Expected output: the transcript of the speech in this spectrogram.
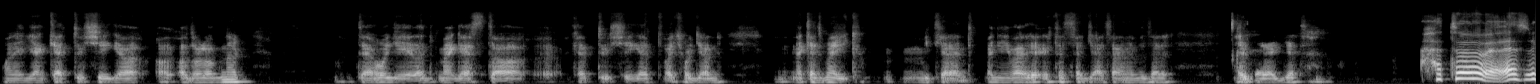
van egy ilyen kettősége a, a, a dolognak. Te hogy éled meg ezt a kettőséget, vagy hogyan, neked melyik, mit jelent, mennyivel értesz egyáltalán ezzel, ezzel egyet? Hát ez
